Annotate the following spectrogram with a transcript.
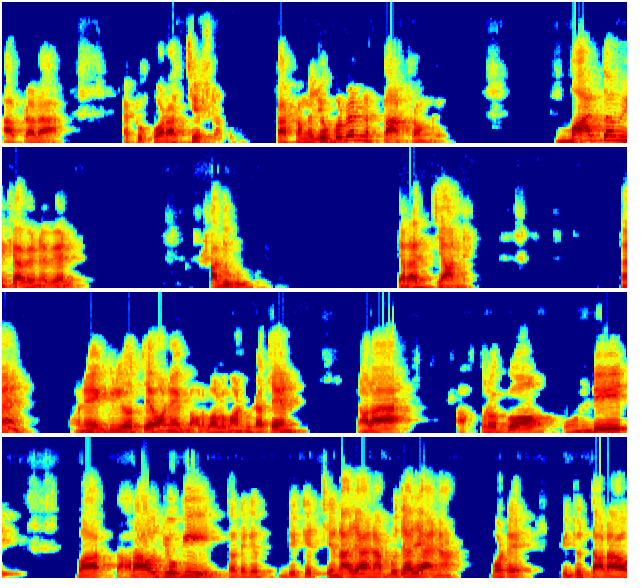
আপনারা একটু করার চেষ্টা করুন। কার সঙ্গে যোগ করবেন না তার সঙ্গে? মাধ্যম হিসাবে নেবেন সাধুগুরু। যারা জানে। হ্যাঁ? অনেক গৃহস্থে অনেক ভালো ভালো মানুষ আছেন। তারা শাস্ত্রজ্ঞ, পণ্ডিত বা তারাও যোগী। তাদেরকে দেখে চেনা যায় না, বোঝা যায় না বটে। কিন্তু তারাও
